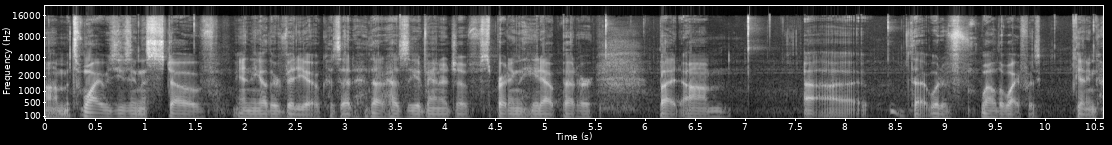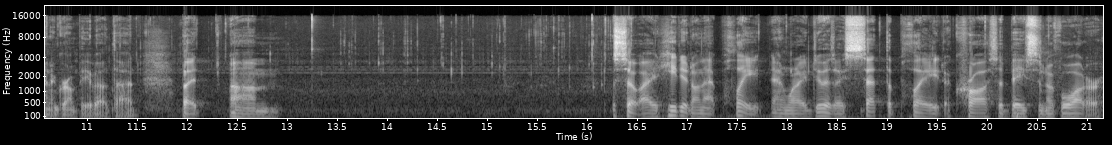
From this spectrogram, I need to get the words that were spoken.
Um, it's why I was using the stove in the other video because that that has the advantage of spreading the heat out better. But um, uh, that would have well, the wife was getting kind of grumpy about that, but. Um, so I heat it on that plate, and what I do is I set the plate across a basin of water,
